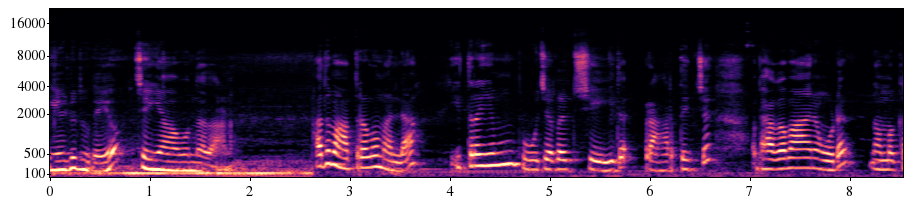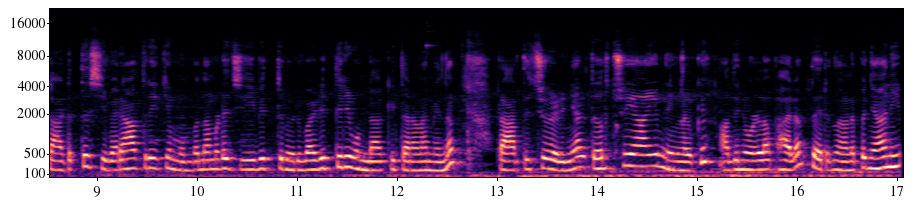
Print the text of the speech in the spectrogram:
എഴുതുകയോ ചെയ്യാവുന്നതാണ്. അതുമാത്രവുമല്ല ഇത്രയും പൂജകൾ ചെയ്ത് പ്രാർത്ഥിച്ച് ഭഗവാനോട് നമുക്ക് അടുത്ത ശിവരാത്രിക്ക് മുമ്പ് നമ്മുടെ ജീവിതത്തിൽ ഒരു വഴിത്തിരിവുണ്ടാക്കി തരണമെന്ന് പ്രാർത്ഥിച്ചു കഴിഞ്ഞാൽ തീർച്ചയായും നിങ്ങൾക്ക് അതിനുള്ള ഫലം തരുന്നതാണ്. ഇപ്പം ഞാൻ ഈ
